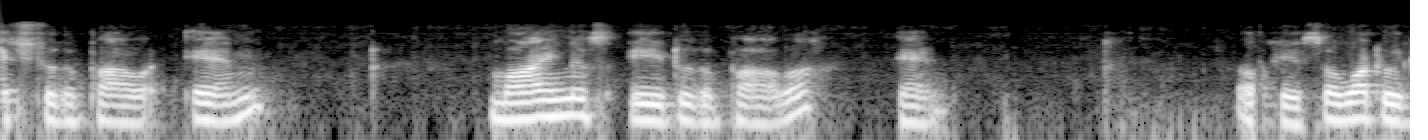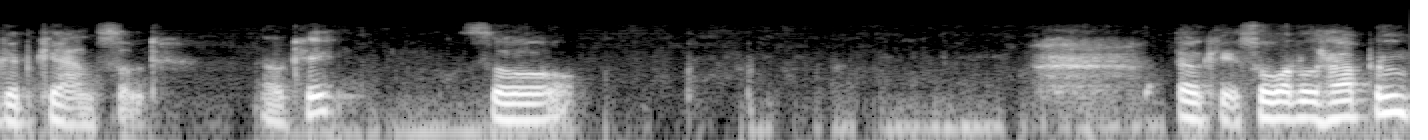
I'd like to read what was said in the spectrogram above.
h to the power n minus a to the power n. Okay, so what will get cancelled? Okay, so okay, so what will happen?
